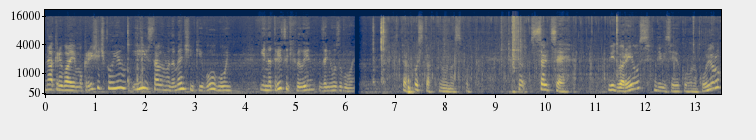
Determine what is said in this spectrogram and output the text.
Накриваємо кришечкою і ставимо на меншенький вогонь. І на 30 хвилин за нього забуваємо. Так, ось так воно у нас. Сальце відварилось. Дивіться, якого воно кольору.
